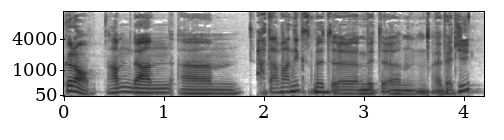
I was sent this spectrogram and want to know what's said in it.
genau, haben dann ähm, Ach, da war nichts mit äh, mit ähm, Veggie?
